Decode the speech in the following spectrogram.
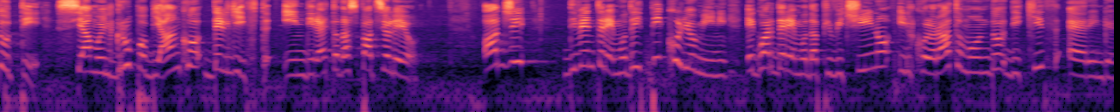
Ciao a tutti, siamo il gruppo bianco del Gift, in diretta da Spazio Leo. Oggi diventeremo dei piccoli omini e guarderemo da più vicino il colorato mondo di Keith Haring,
